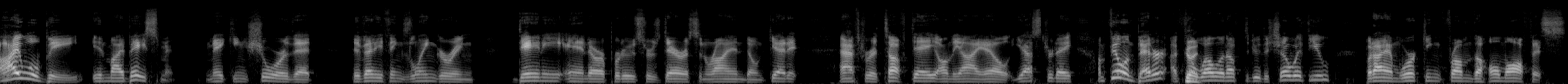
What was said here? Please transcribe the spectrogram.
I will be in my basement making sure that if anything's lingering, Danny and our producers, Darius and Ryan, don't get it after a tough day on the IL yesterday. I'm feeling better. I feel Good. well enough to do the show with you, but I am working from the home office,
